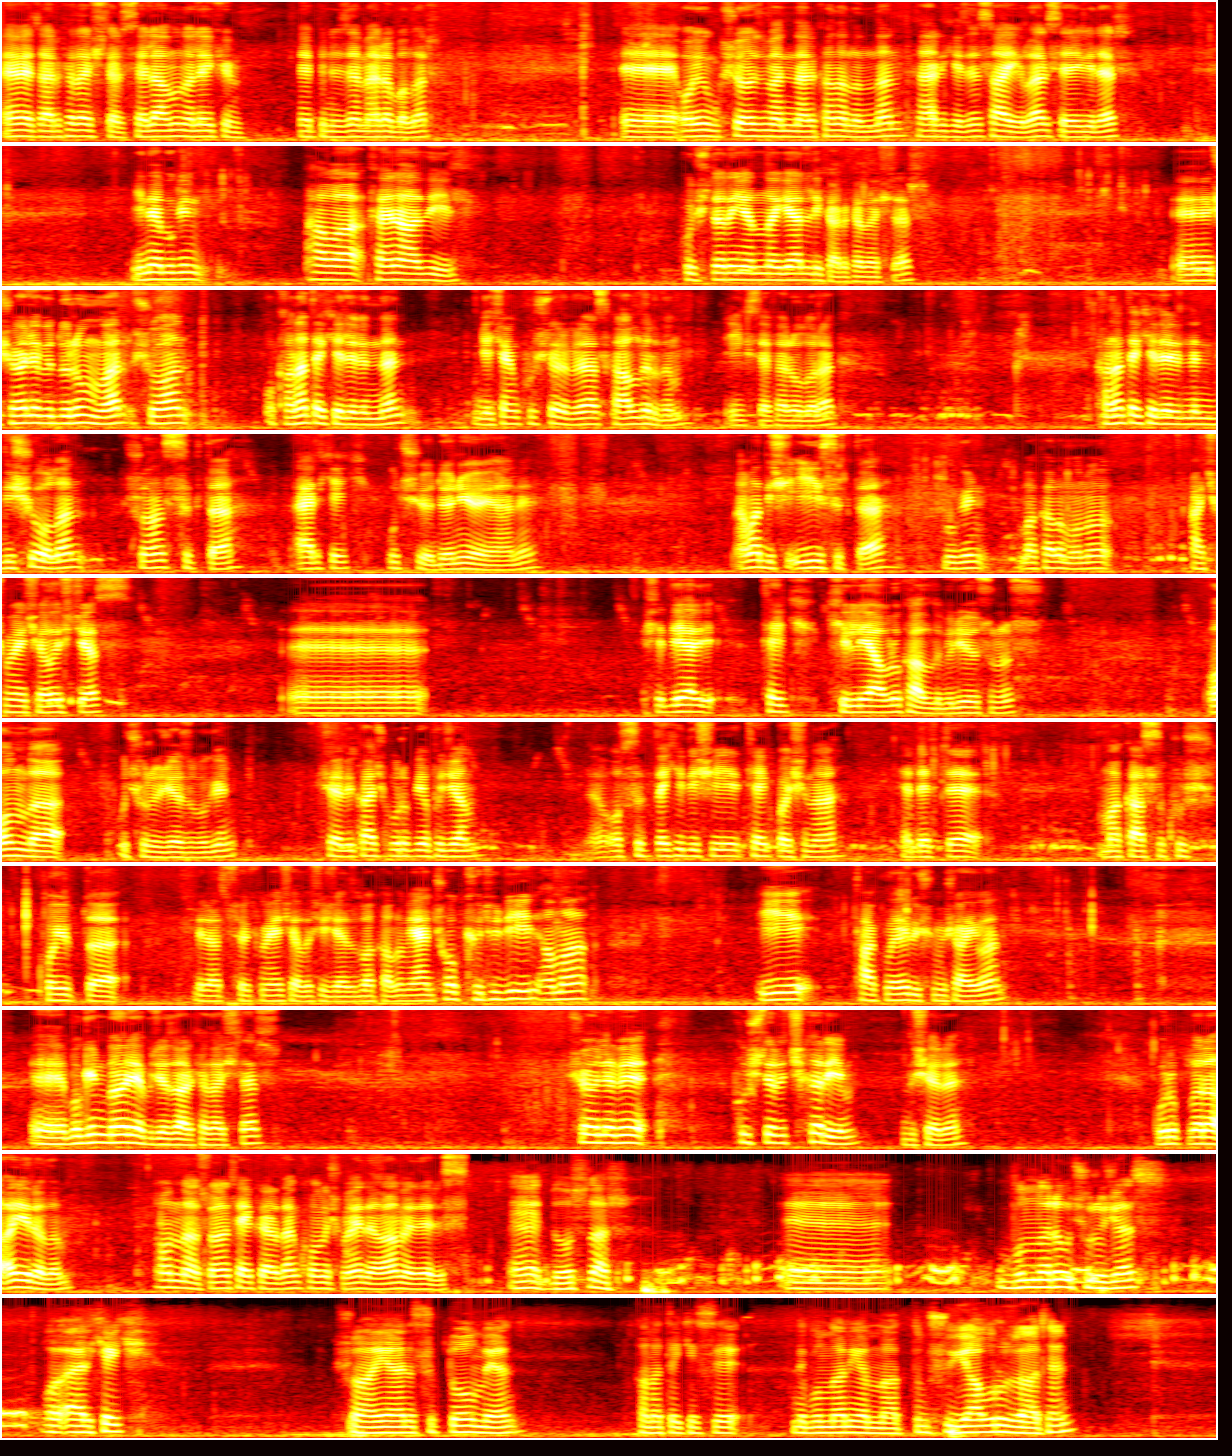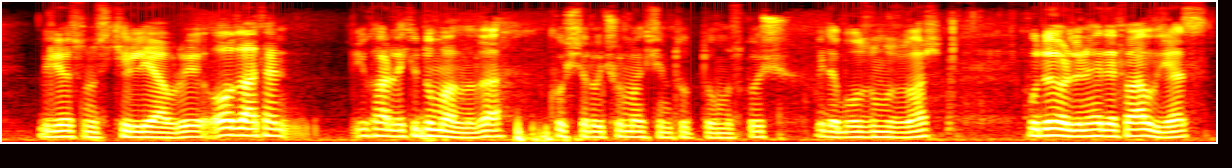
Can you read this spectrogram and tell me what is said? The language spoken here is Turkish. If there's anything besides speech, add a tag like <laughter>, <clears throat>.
Evet arkadaşlar selamun aleyküm. Hepinize merhabalar. Ee, Oyun Kuşu Özmenler kanalından herkese saygılar, sevgiler. Yine bugün hava fena değil. Kuşların yanına geldik arkadaşlar. Ee, şöyle bir durum var. Şu an o kanat ekelerinden geçen kuşları biraz kaldırdım ilk sefer olarak. Kanat ekelerinden dişi olan şu an sıkta. Erkek uçuyor, dönüyor yani. Ama dişi iyi sıkta. Bugün bakalım onu açmaya çalışacağız. Ee, işte diğer tek kirli yavru kaldı biliyorsunuz. Onu da uçuracağız bugün. Şöyle birkaç grup yapacağım. Ee, O sıktaki dişiyi tek başına hedefte makaslı kuş koyup da biraz sökmeye çalışacağız bakalım. Yani çok kötü değil ama iyi taklaya düşmüş hayvan. Ee, bugün böyle yapacağız arkadaşlar. Şöyle bir kuşları çıkarayım dışarı. Gruplara ayıralım. Ondan sonra tekrardan konuşmaya devam ederiz. Evet dostlar. Ee, bunları uçuracağız. O erkek şu an yani sıkta olmayan kanat ekesi bunların yanına attım. Şu yavru zaten biliyorsunuz kirli yavruyu. O zaten yukarıdaki dumanlı da kuşları uçurmak için tuttuğumuz kuş. Bir de bozumuz var. Bu dördünü hedefe alacağız.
